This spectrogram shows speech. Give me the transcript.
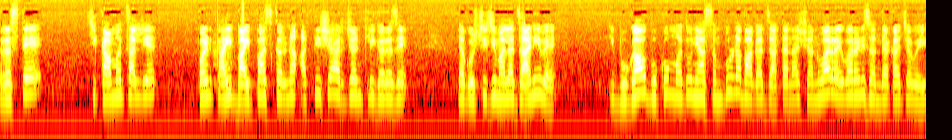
रस्तेची कामं चालली आहेत. पण काही बायपास करणं अतिशय अर्जंटली गरज आहे. या गोष्टीची मला जाणीव आहे की भुगाव भुकुममधून या संपूर्ण भागात जाताना शनिवार रविवार आणि संध्याकाळच्या वेळी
